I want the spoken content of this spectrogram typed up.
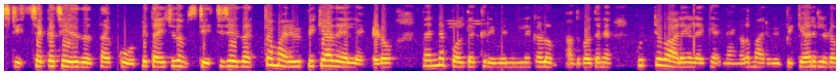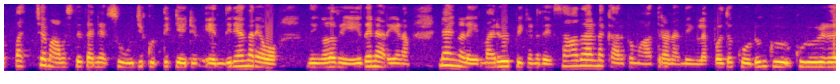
സ്റ്റിച്ചൊക്കെ ചെയ്ത് കൂട്ടി തയ്ച്ചതും സ്റ്റിച്ച് ചെയ്തതൊക്കെ മരവിപ്പിക്കാതെയല്ലേ? എടോ തന്നെ പോലത്തെ ക്രിമിനലുകളും അതുപോലെ തന്നെ കുറ്റവാളികളെയൊക്കെ ഞങ്ങൾ മരവിപ്പിക്കാറില്ലടോ. പച്ച മാംസത്തിൽ തന്നെ സൂചി കുത്തിക്കയറ്റും. എന്തിനാന്നറിയാവോ നിങ്ങൾ വേദന അറിയണം. ഞങ്ങളെ മരവിപ്പിക്കുന്നത് സാധാരണക്കാർക്ക് മാത്രമാണ്. നിങ്ങളെപ്പോലത്തെ കൊടും ക്രൂരത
